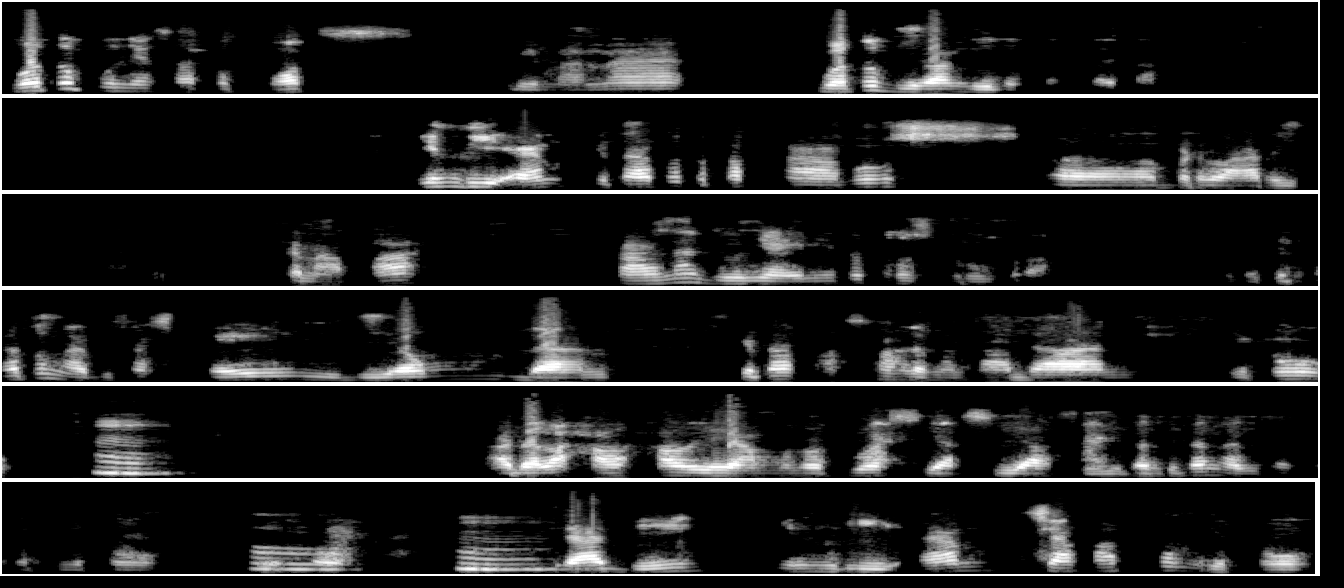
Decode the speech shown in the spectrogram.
gue tuh punya satu quotes di mana gue tuh bilang gitu ke mereka in the end kita tuh tetap harus eh, berlari kenapa karena dunia ini tuh terus berubah gitu. kita tuh nggak bisa stay diam dan kita pasrah dengan keadaan itu Hmm. adalah hal-hal yang menurut gue sia-sia sih dan kita nggak bisa seperti itu gitu Oh. Hmm. jadi in the end siapa pun itu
